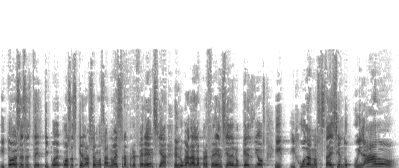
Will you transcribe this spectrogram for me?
y todo ese este tipo de cosas que lo hacemos a nuestra preferencia en lugar a la preferencia de lo que es Dios. Y, y Judas nos está diciendo, cuidado,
